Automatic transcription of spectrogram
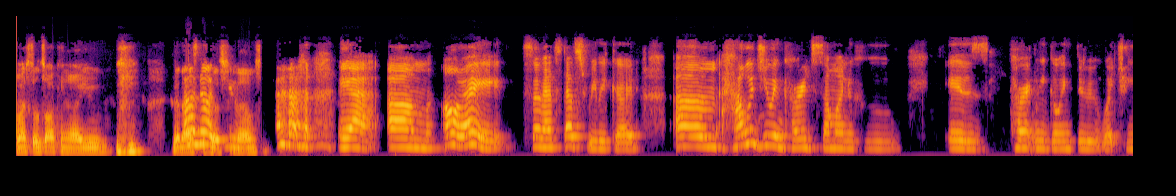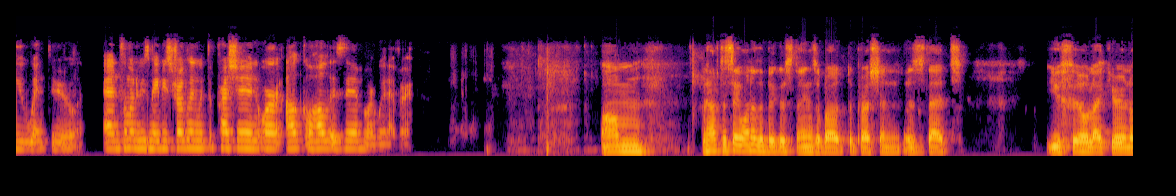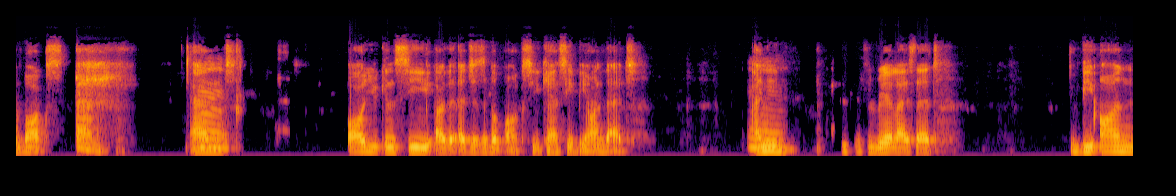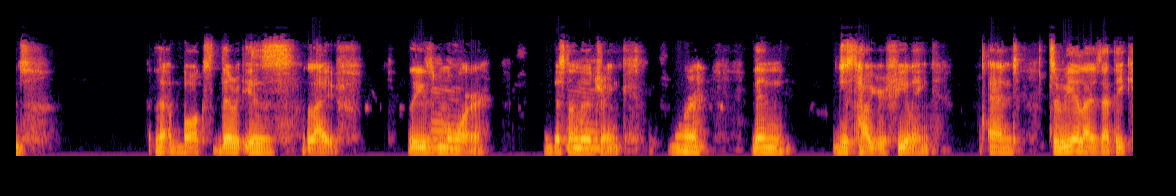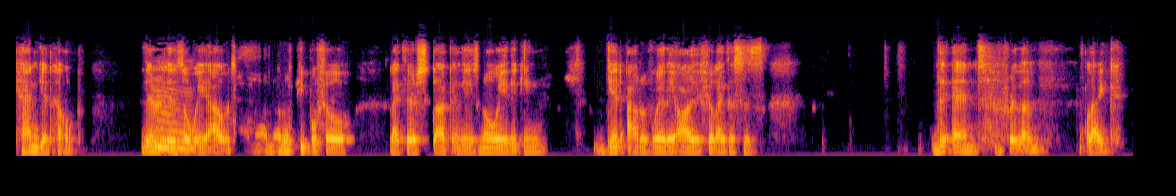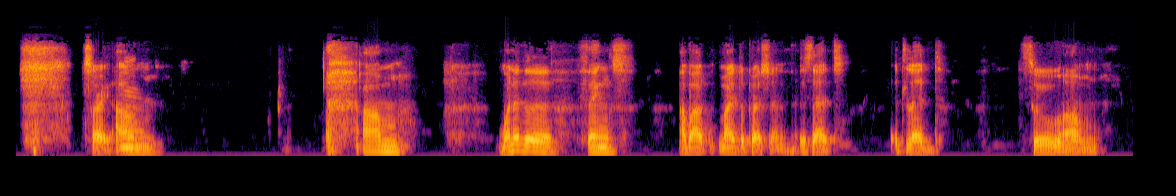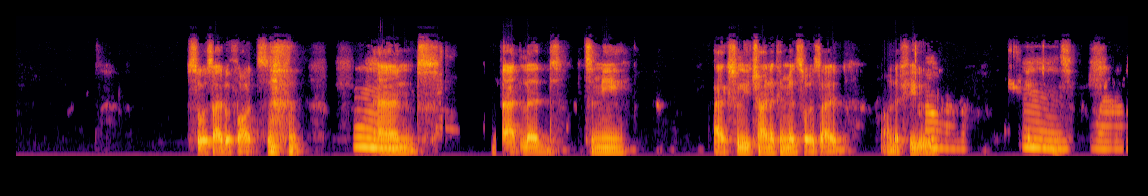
Am I still talking? Are you gonna ask oh, no, the question? yeah. Um. All right. So that's that's really good. Um. How would you encourage someone who is currently going through what you went through, and someone who's maybe struggling with depression or alcoholism or whatever? Um. I have to say one of the biggest things about depression is that you feel like you're in a box. and mm. all you can see are the edges of the box. You can't see beyond that. Mm. I need mm. to realize that beyond that box there is life. There's mm. more than just another mm. drink. More than just how you're feeling. And to realize that they can get help there mm. is a way out. A lot of people feel like they're stuck and there's no way they can get out of where they are. They feel like this is the end for them. Like sorry. Um, um, one of the things about my depression is that it led to um, suicidal thoughts. mm. And that led to me actually trying to commit suicide on a few oh. mm. Wow.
